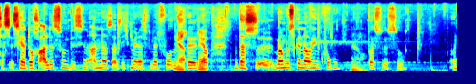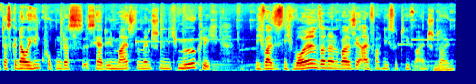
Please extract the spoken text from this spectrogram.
das ist ja doch alles so ein bisschen anders, als ich mir das vielleicht vorgestellt ja. habe. Und das, äh, man muss genau hingucken, Ja. was ist so. Und das genaue Hingucken, das ist ja den meisten Menschen nicht möglich. Nicht, weil sie es nicht wollen, sondern weil sie einfach nicht so tief einsteigen.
